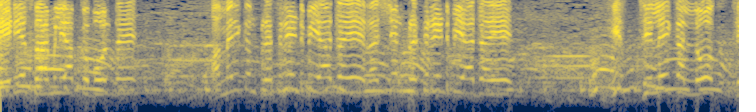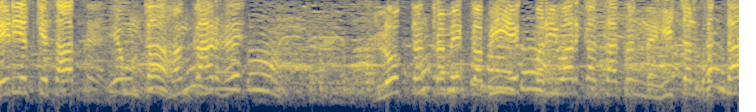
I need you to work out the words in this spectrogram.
JDS family आपको बोलते हैं अमेरिकन प्रेसिडेंट भी आ जाए रशियन प्रेसिडेंट भी आ जाए, इस ज़िले का लोग जेडीएस के साथ है। ये उनका अहंकार है। लोकतंत्र में कभी एक परिवार का शासन नहीं चल सकता।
